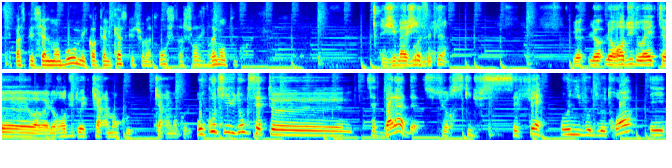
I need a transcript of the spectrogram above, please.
c'est pas spécialement beau, mais quand t'as le casque sur la tronche, ça change vraiment tout. J'imagine. Ouais, c'est clair. le, le, le rendu doit être, euh, ouais, ouais, le rendu doit être carrément cool, carrément cool. On continue donc cette euh, cette balade sur ce qui s'est fait au niveau de l'E3 et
